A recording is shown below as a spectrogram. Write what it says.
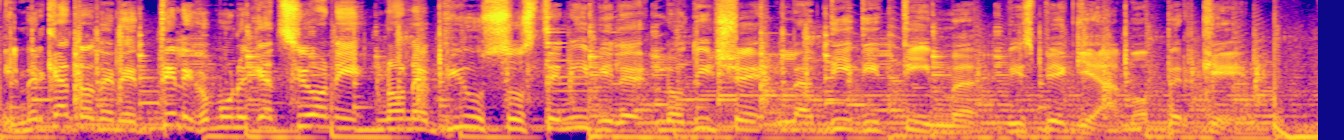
Il mercato delle telecomunicazioni non è più sostenibile, lo dice la DD Team. Vi spieghiamo perché.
